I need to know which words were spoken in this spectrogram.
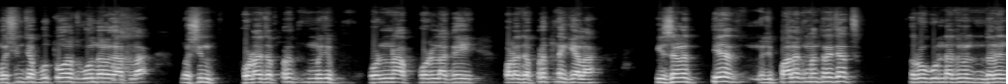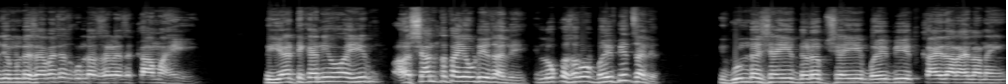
मशीनच्या बूथवरच गोंधळ घातला. मशीन फोडायचा प्रयत्न म्हणजे फोडणा फोडला काही फोडायचा प्रयत्न केला. हे सगळं ते म्हणजे पालकमंत्र्याच्याच सर्व गुंडातून धनंजय मुंडे साहेबाच्याच गुंडा सगळ्याचं काम आहे. या ठिकाणी ही अशांतता एवढी झाली की लोक सर्व भयभीत झालेत. की गुंडशाही दडपशाही भयभीत कायदा राहिला नाही.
